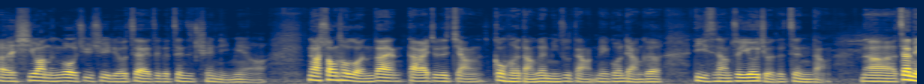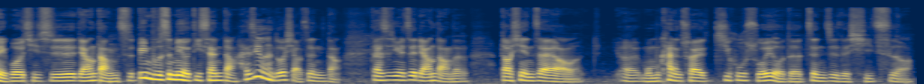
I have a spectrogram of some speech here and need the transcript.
呃希望能够继续留在这个政治圈里面啊。那双头垄断大概就是讲共和党跟民主党，美国两个历史上最悠久的政党。那在美国其实两党制并不是没有第三党，还是有很多小政党，但是因为这两党的到现在哦，呃，我们看得出来几乎所有的政治的席次啊。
